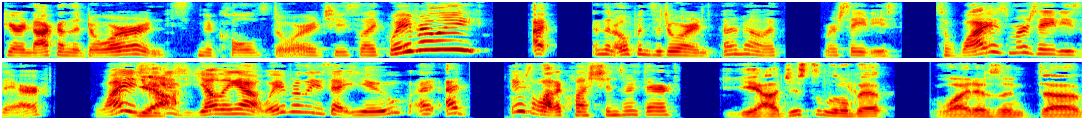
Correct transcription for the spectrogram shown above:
hear a knock on the door and it's Nicole's door and she's like, Waverly? I, and then opens the door and, oh no, it's Mercedes. So why is Mercedes there? Why is Yeah. she just yelling out, Waverly, is that you? I, I, there's a lot of questions right there. Yeah, just a little bit. Why doesn't, uh,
